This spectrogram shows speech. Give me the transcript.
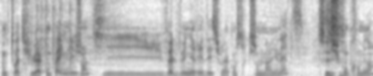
Donc toi, tu accompagnes les gens qui veulent venir aider sur la construction de marionnettes si je comprends bien.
